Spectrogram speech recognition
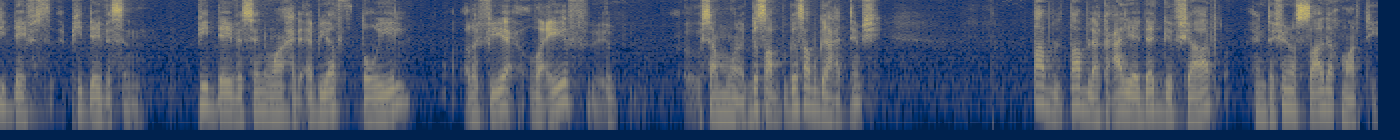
بيت ديفيس بيت ديفيسون. بيت ديفيسون واحد أبيض طويل رفيع ضعيف يسمونه قصب قصب قاعد تمشي. طب طب لك عاليه دق فشار أنت شنو الصادق مرتي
